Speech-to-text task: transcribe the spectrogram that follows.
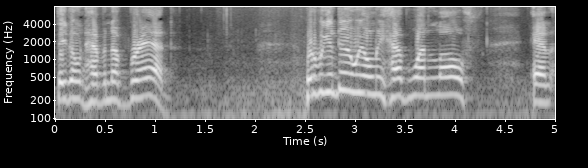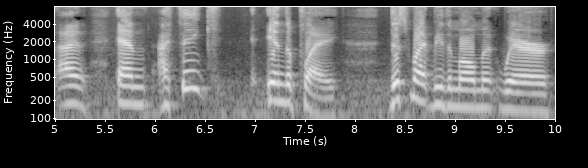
they don't have enough bread. What are we going to do? We only have one loaf. And I, and I think in the play, this might be the moment where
